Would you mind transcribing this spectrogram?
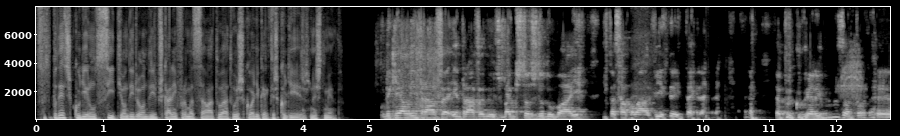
se pudesse escolher um sítio onde ir, onde ir buscar informação à tua, à tua escolha, o que é que tu escolhias neste momento? O Miquel entrava, entrava nos bancos todos do Dubai e passava lá a vida inteira a percorrer a informação toda. É,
